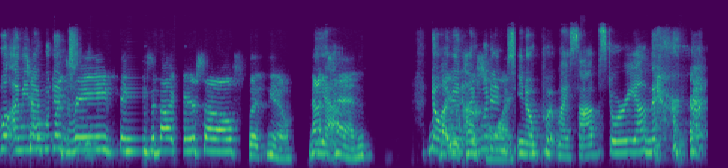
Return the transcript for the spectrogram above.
well, I mean, I wouldn't read things about yourself, but you know, not yeah. 10. No, I mean, I wouldn't, life. you know, put my sob story on there.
